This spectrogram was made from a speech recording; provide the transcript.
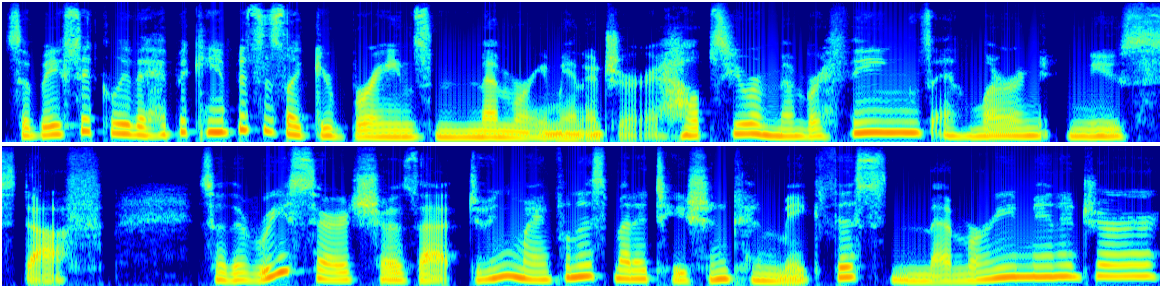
So basically, the hippocampus is like your brain's memory manager. It helps you remember things and learn new stuff. So the research shows that doing mindfulness meditation can make this memory manager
